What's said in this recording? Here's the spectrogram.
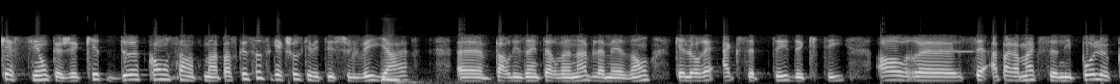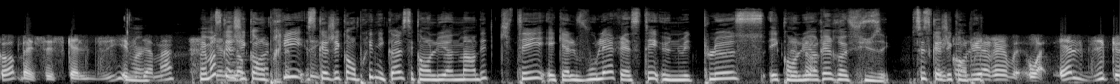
question que je quitte de consentement. Parce que ça, c'est quelque chose qui avait été soulevé hier. Euh, par les intervenants de la maison qu'elle aurait accepté de quitter. Or, euh, c'est apparemment que ce n'est pas le cas. Ben, c'est ce qu'elle dit, évidemment. Mais moi, ce que j'ai compris, ce que j'ai compris, Nicole, c'est qu'on lui a demandé de quitter et qu'elle voulait rester une nuit de plus et qu'on lui aurait refusé. C'est ce que j'ai compris. ouais, elle dit que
